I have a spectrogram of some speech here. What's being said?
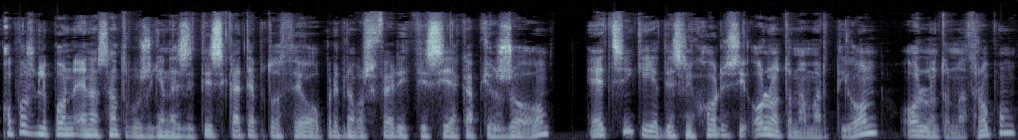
Όπως λοιπόν ένας άνθρωπος για να ζητήσει κάτι από το Θεό πρέπει να προσφέρει θυσία κάποιο ζώο, έτσι και για τη συγχώρηση όλων των αμαρτιών, όλων των ανθρώπων,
